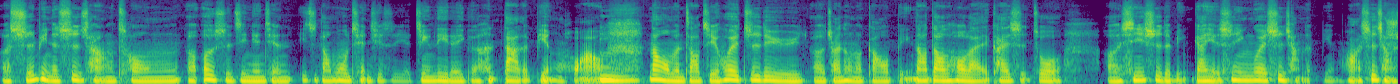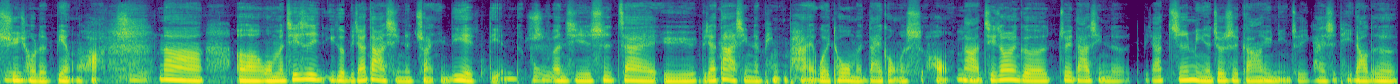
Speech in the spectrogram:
呃，食品的市场从呃二十几年前一直到目前，其实也经历了一个很大的变化哦。嗯、那我们早期会致力于呃传统的糕饼，那到后来开始做呃西式的饼干，也是因为市场的变化、市场需求的变化。是，那呃，我们其实一个比较大型的转列点的部分，其实是在于比较大型的品牌委托我们代工的时候。嗯、那其中一个最大型的、比较知名的就是刚刚玉宁最一开始提到的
